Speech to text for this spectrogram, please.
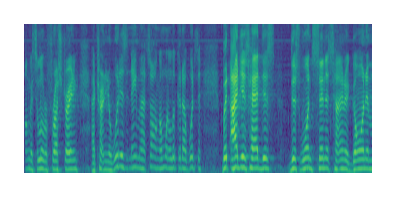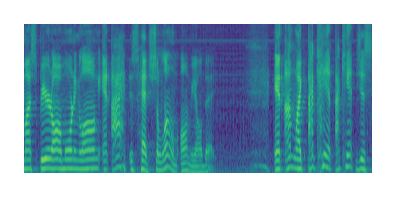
song. It's a little frustrating. I try to you know what is the name of that song. I want to look it up. What's it? But I just had this this one sentence kind of going in my spirit all morning long, and I just had shalom on me all day. And I'm like, I can't, I can't just,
